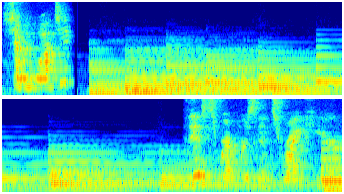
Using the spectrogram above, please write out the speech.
Shall we watch it? This represents right here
